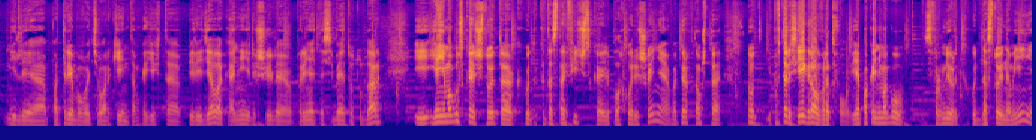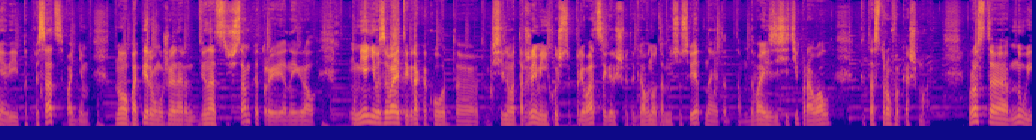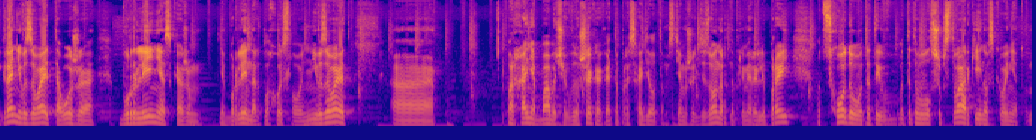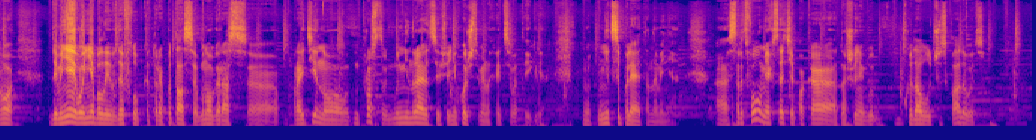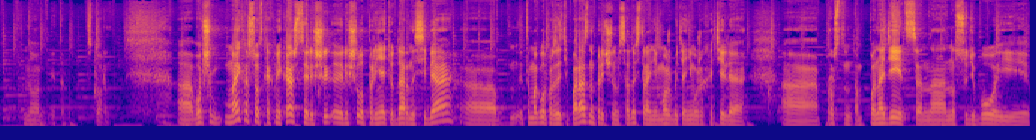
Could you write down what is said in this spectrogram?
или потребовать у Arkane там каких-то переделок, они решили принять на себя этот удар. И я не могу сказать, что это какое-то катастрофическое или плохое решение. Во-первых, потому что, ну, вот, повторюсь, я играл в Redfall. Я пока не могу сформулировать какое-то достойное мнение и подписаться под ним, но по первым уже, наверное, 12 часам, которые я наиграл, у меня не вызывает игра какого-то там, сильного отторжения, мне не хочется плеваться и говорить, что это говно там несусветное, это там 2 из 10, провал, катастрофа, кошмар. Просто, ну, игра не вызывает того же бурления, скажем, нет, бурление, наверное, плохое слово, не вызывает а, порхание бабочек в душе, как это происходило там с тем же Dishonored, например, или Prey. Вот сходу вот, этой, вот этого волшебства аркейновского нету. Но для меня его не было и в Deathloop, который я пытался много раз э, пройти, но ну, просто ну, не нравится и все, не хочется мне находиться в этой игре. Вот, не цепляет она меня. А с Redfall у меня, кстати, пока отношения куда лучше складываются. Но это в сторону. А, в общем, Microsoft, как мне кажется, реши, решила принять удар на себя. А, это могло произойти по разным причинам. С одной стороны, может быть, они уже хотели а, просто ну, там понадеяться на, на судьбу и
